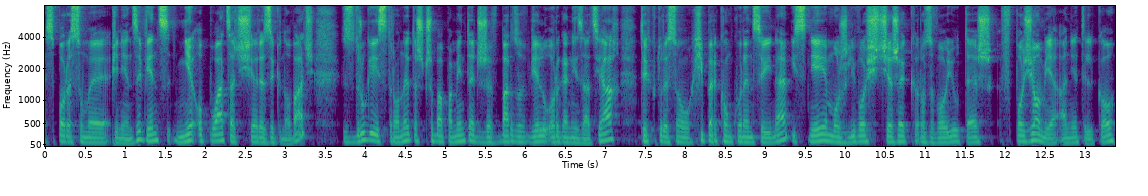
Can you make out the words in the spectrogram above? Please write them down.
spore sumy pieniędzy, więc nie opłaca ci się rezygnować. Z drugiej strony też trzeba pamiętać, że w bardzo wielu organizacjach, tych, które są hiperkonkurencyjne, istnieje możliwość ścieżek rozwoju też w poziomie, a nie tylko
